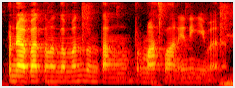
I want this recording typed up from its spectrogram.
Pendapat teman-teman tentang permasalahan ini gimana?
